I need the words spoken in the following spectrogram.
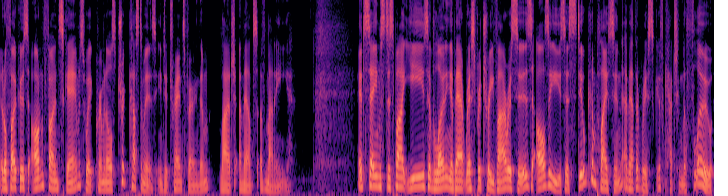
It'll focus on phone scams where criminals trick customers into transferring them large amounts of money. It seems, despite years of learning about respiratory viruses, Aussies are still complacent about the risk of catching the flu.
